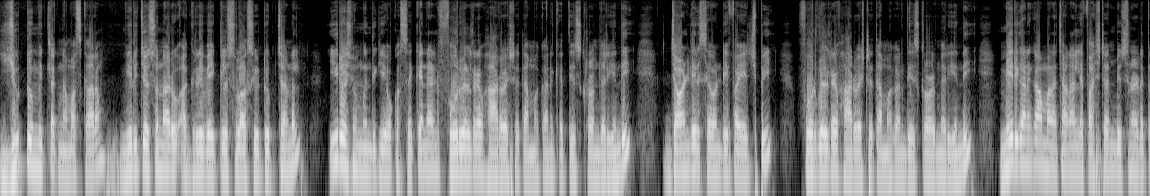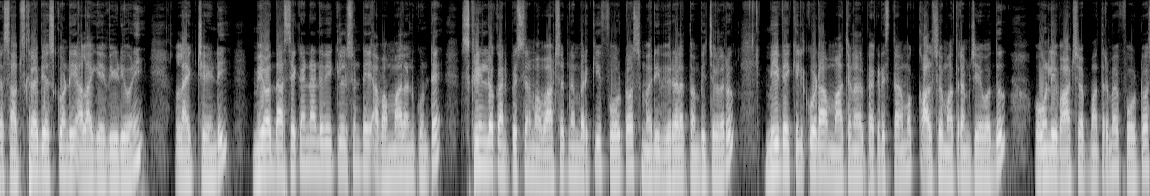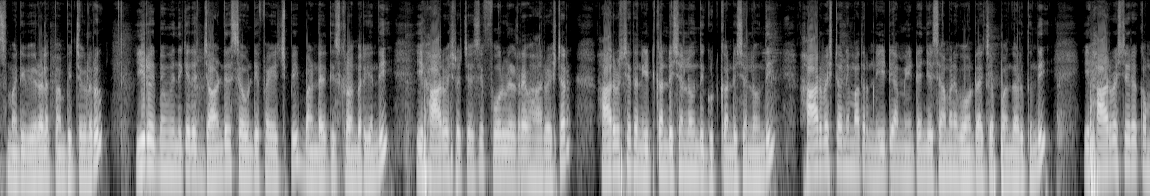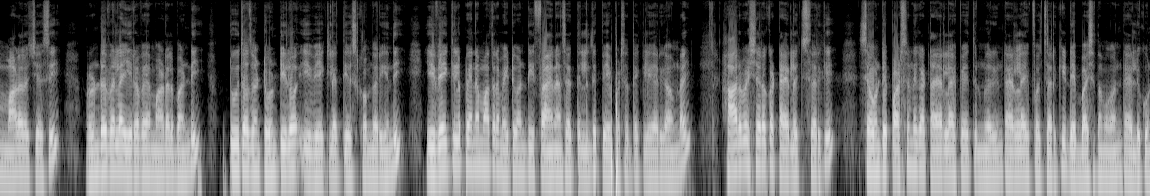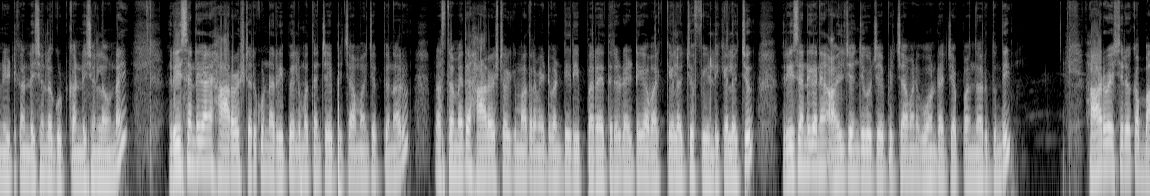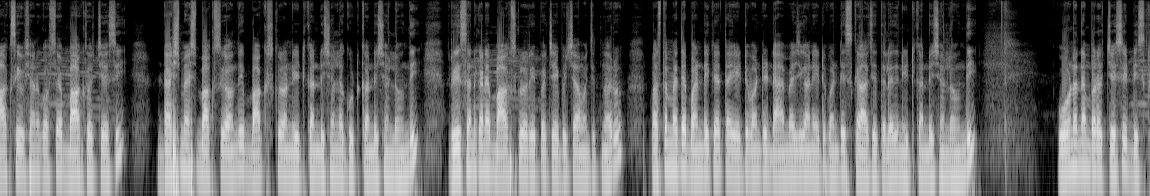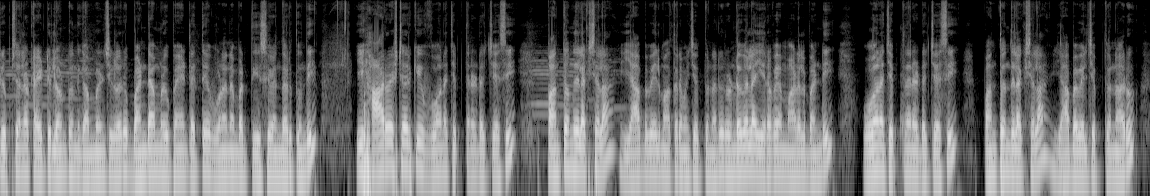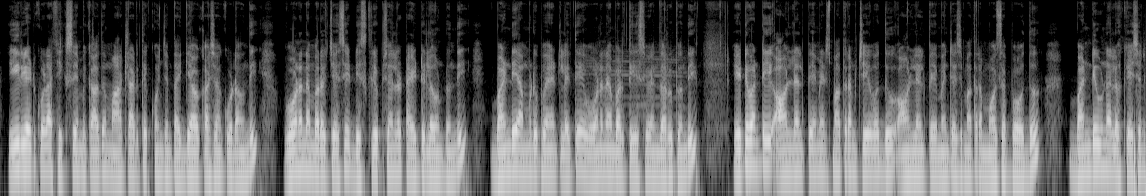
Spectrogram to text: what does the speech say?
YouTube మిత్రులకు నమస్కారం. మీరు చూస్తున్నారు agri vehicles vlogs YouTube channel. ఈ రోజు మీ ముందుకి ఒక second hand four wheel drive harvest అయితే అమ్మకానికి తీసుకోవడం జరిగింది. John Deere seventy five HP four wheel drive harvest అయితే అమ్మకానికి తీసుకురావడం జరిగింది. మీరు కనుక మన ఛానల్ని ఫస్ట్ టైం చూసినట్టయితే సబ్స్క్రైబ్ చేసుకోండి. అలాగే వీడియోని లైక్ చేయండి. మీ వద్ద సెకండ్ హ్యాండ్ వెహికల్స్ ఉంటే అవి అమ్మాలనుకుంటే స్క్రీన్లో కనిపిస్తున్న మా వాట్సాప్ నెంబర్కి ఫొటోస్ మరియు వివరాలు పంపించగలరు. మీ వెహికల్ కూడా మా ఛానల్ ప్రకటిస్తాము. కాల్స్ మాత్రం చేయవద్దు. ఓన్లీ వాట్సాప్ మాత్రమే ఫొటోస్ మరియు వివరాలు పంపించగలరు. ఈ రోజు మేము ఇందుకైతే John Deere seventy five HP బండి అయితే తీసుకురావడం జరిగింది. ఈ హార్వెస్టర్ వచ్చేసి four wheeler drive harvester. Harvester అయితే నీట్ కండిషన్లో ఉంది గుడ్ కండిషన్లో ఉంది. హార్వెస్టర్ని మాత్రం నీట్గా మెయింటైన్ చేశామని ఓనర్ చెప్పడం జరుగుతుంది. ఈ హార్వెస్టర్ యొక్క మోడల్ వచ్చేసి రెండు వేల ఇరవై మోడల్ బండి. టూ థౌజండ్ ట్వంటీలో ఈ వెహికల్ అయితే తీసుకోవడం జరిగింది. ఈ వెహికల్ పైన మాత్రం ఎటువంటి ఫైనాన్స్ అయితే లేదు పేపర్స్ అయితే క్లియర్గా ఉన్నాయి. హార్వెస్టర్ ఒక టైర్లు వచ్చేసరికి సెవెంటీ పర్సెంట్గా టైర్ లైఫ్ అయితే ఉంది. జరిగింది టైర్ లైఫ్ వచ్చేసరికి డెబ్బై శాతం కానీ టైర్లకు నీట్ కండిషన్లో గుడ్ కండిషన్లో ఉన్నాయి. రీసెంట్గానే హార్వెస్టర్కి ఉన్న రిపేర్లు మొత్తం చేయించామని చెప్తున్నారు. ప్రస్తుతం అయితే హార్వెస్టర్కి మాత్రం ఎటువంటి రిపేర్ అయితే డైరెక్ట్గా వర్క్కి వెళ్ళొచ్చు ఫీల్డ్కి వెళ్ళొచ్చు. రీసెంట్గానే ఆయిల్ చేంజ్ కూడా చేయించామని ఓనర్ చెప్పడం జరుగుతుంది. హార్వెస్టర్ యొక్క బాక్స్ విషయానికి వస్తే బాక్స్ వచ్చేసి డస్ట్ మెష్ బాక్స్గా ఉంది. బాక్స్ కూడా నీట్ కండిషన్లో గుడ్ కండిషన్లో ఉంది. రీసెంట్గానే బాక్స్ కూడా రిపేర్ చేయించామని చెప్తున్నారు. ప్రస్తుతం అయితే బండికి అయితే ఎటువంటి డ్యామేజ్ కానీ ఎటువంటి స్క్రాచ్ అయితే లేదు. నీట్ కండిషన్లో ఉంది. ఓనర్ నెంబర్ వచ్చేసి డిస్క్రిప్షన్లో టైటిల్ ఉంటుంది. గమనించగలరు. బండి అమ్ముడిపోయినట్లయితే ఓనర్ నెంబర్ తీసేయడం జరుగుతుంది. ఈ హార్వెస్టర్కి ఓనర్ చెప్తున్నట్టు వచ్చేసి పంతొమ్మిది లక్షల యాభై వేలు మాత్రమే చెప్తున్నారు. రెండు వేల ఇరవై మోడల్ బండి ఓనర్ చెప్తున్నట్టు వచ్చేసి పంతొమ్మిది లక్షల యాభై వేలు చెప్తున్నారు. ఈ రేట్ కూడా ఫిక్స్ ఏమి కాదు. మాట్లాడితే కొంచెం తగ్గే అవకాశం కూడా ఉంది. ఓనర్ నెంబర్ వచ్చేసి డిస్క్రిప్షన్లో టైటిల్లో ఉంటుంది. బండి అమ్ముడిపోయినట్లయితే ఓనర్ నెంబర్ తీసివేయడం జరుగుతుంది. ఎటువంటి ఆన్లైన్ పేమెంట్స్ మాత్రం చేయవద్దు. ఆన్లైన్ పేమెంట్ చేసి మాత్రం మోసపోవద్దు. బండి ఉన్న లొకేషన్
